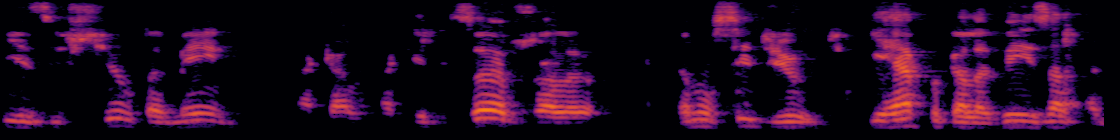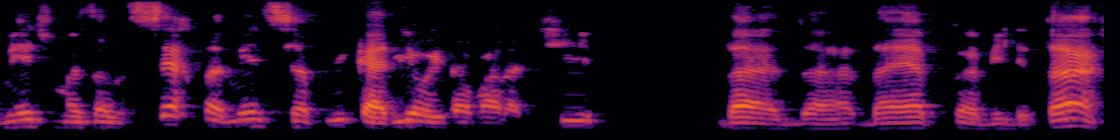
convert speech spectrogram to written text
que existiu também naqueles anos, eu não sei de, de, que época ela veio exatamente, mas ela certamente se aplicaria ao Itamaraty da, da, da época militar.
